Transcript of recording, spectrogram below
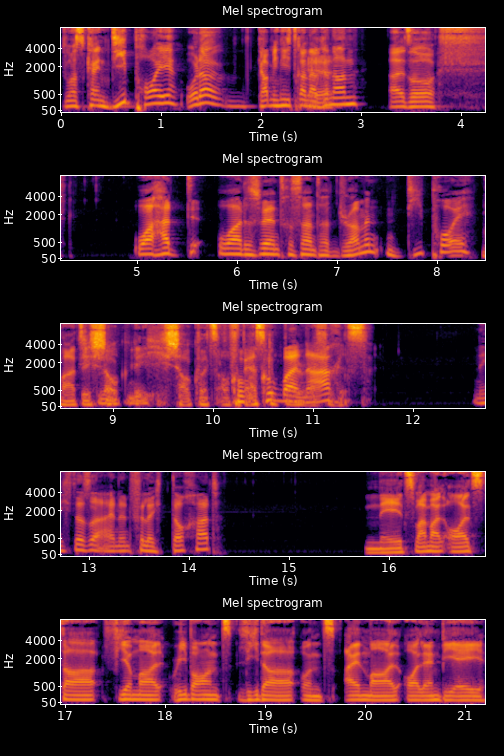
du hast keinen Depoy, oder? Kann mich nicht dran ja. erinnern. Also. Oh, hat, oh das wäre interessant. Hat Drummond einen Depoy? Warte, ich, ich schau, nicht. ich schau kurz auf guck, Basketball. Guck mal nach. Nicht, dass er einen vielleicht doch hat. Nee, zweimal All-Star, viermal Rebound-Leader und einmal All-NBA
